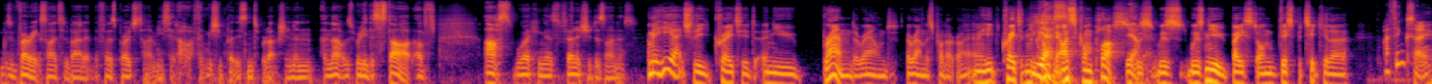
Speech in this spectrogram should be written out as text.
was very excited about it. The first prototype, and he said, "Oh, I think we should put this into production," and and that was really the start of us working as furniture designers. I mean, he actually created a new brand around around this product, right? I mean, he created a new Yes. company. Isokon Plus Yeah. was was was new based on this particular. I think so.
